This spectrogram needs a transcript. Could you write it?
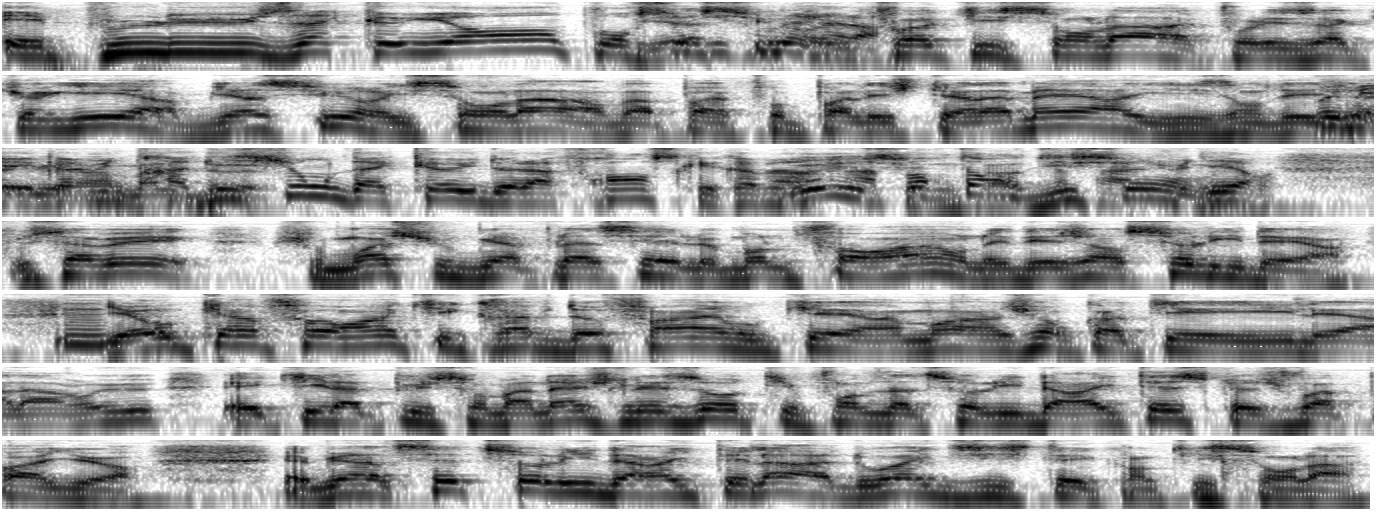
et plus accueillant pour bien ceux sûr, qui sont là. Une fois qu'ils sont là, il faut les accueillir. Bien sûr, ils sont là. On va pas, faut pas les jeter à la mer. Ils ont déjà. Oui, mais il y a quand même une tradition d'accueil de... la France qui est quand même oui, importante. Une tradition. je veux dire... Vous savez, moi je suis bien placé. Le monde forain, on est des gens solidaires. Il mm. n'y a aucun forain qui crève de faim ou qui est un, un jour quand il est à la rue et qu'il a plus son manège. Les autres, ils font de la solidarité, ce que je vois pas ailleurs. Eh bien, cette solidarité-là, elle doit exister quand ils sont là.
